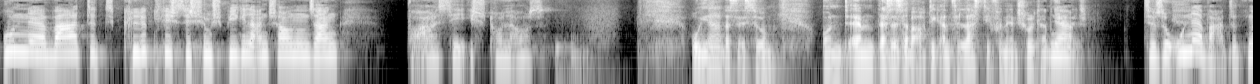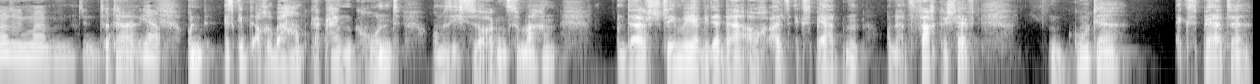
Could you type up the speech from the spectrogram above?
unerwartet glücklich sich im Spiegel anschauen und sagen, boah, sehe ich toll aus. Oh ja, das ist so. Und ähm, das ist aber auch die ganze Last, die von den Schultern Ja. fällt. So, so unerwartet, ne? So immer, Total. Ja. Und es gibt auch überhaupt gar keinen Grund, um sich Sorgen zu machen. Und da stehen wir ja wieder da auch als Experten und als Fachgeschäft. Ein guter Experte,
